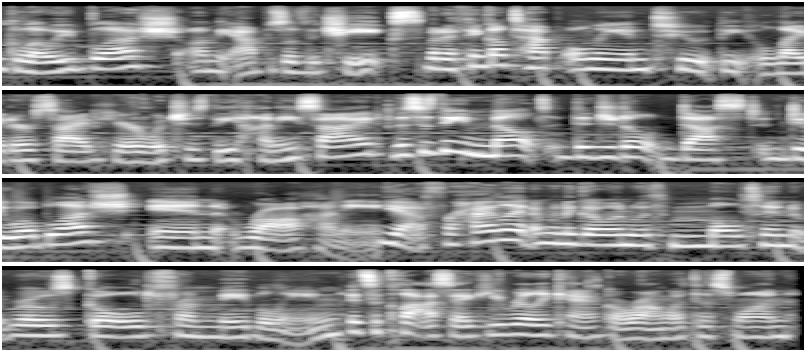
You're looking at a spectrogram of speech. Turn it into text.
glowy blush on the apples of the cheeks, but I think I'll tap only into the lighter side here, which is the honey side. This is the Melt Digital Dust Duo Blush in Raw Honey. Yeah, for highlight, I'm gonna go in with Molten Rose Gold from Maybelline. It's a classic, you really can't go wrong with this one.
